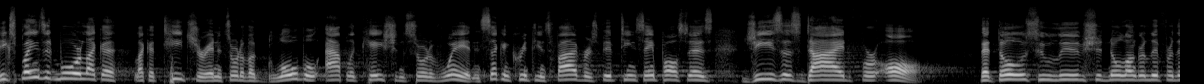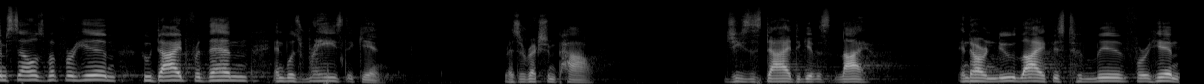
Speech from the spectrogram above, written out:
He explains it more like a, like a teacher and in sort of a global application sort of way. And in 2 Corinthians 5, verse 15, St. Paul says, Jesus died for all, that those who live should no longer live for themselves, but for him who died for them and was raised again. Resurrection power. Jesus died to give us life. And our new life is to live for Him.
